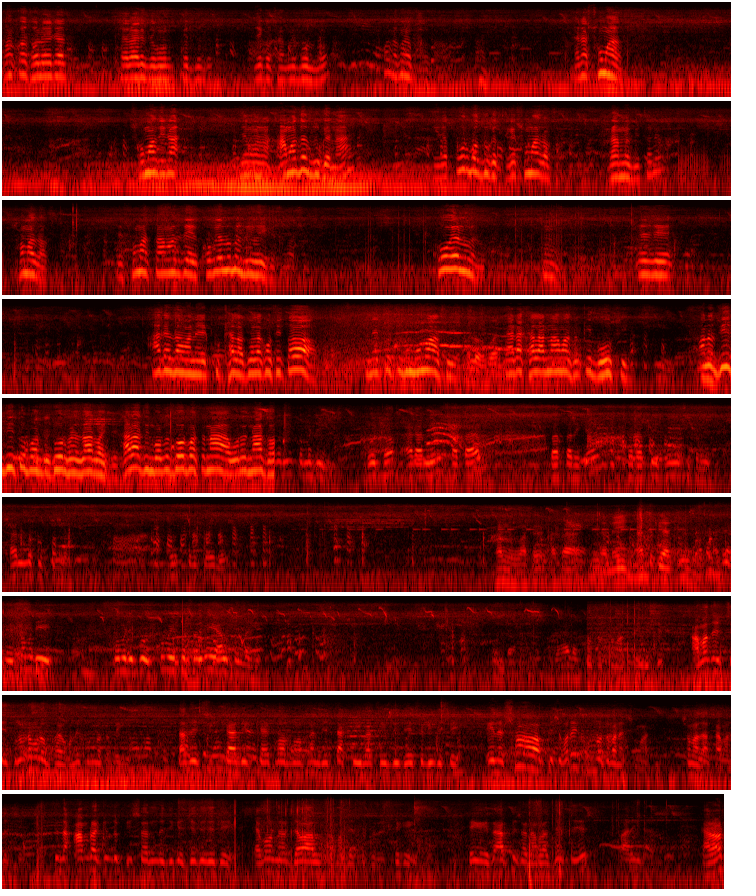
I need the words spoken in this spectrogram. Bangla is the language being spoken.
আমার কথা হলো এটা এর আগে যেমন যে কথাগুলি বলল কথা করে ভালো এটা সমাজ। সমাজ এটা যেমন আমাদের যুগে না, এটা পূর্ব যুগের থেকে সমাজ আছে। গ্রামের ভিতরে সমাজ আছে। এই সমাজটা আমাদের খুব এলোমেলো হয়ে গেছে। খুব এলোমেলো। হুম। এই যে আগে জামানে একটু খেলাধুলা করছি তো মানে একটু একটু মনে আছে। একটা খেলার নাম আছে কি বলছি মানে জি জি তো বলছে দৌড় ফেলে দাঁড় পাইছে সারাদিন বলছে দৌড় পাচ্ছে না ওরে না ধর কমিটি বৈঠক আগামী সাতাশ সাত তারিখে সেটা অনুষ্ঠিত হবে। মসজিদ করলাম কমিটি কমিটি কমিটি প্রসঙ্গে আলোচনা থাকে উন্নত সমাজ হয়ে গেছে আমাদের চেয়ে তুলনামূলকভাবে অনেক উন্নত হয়ে গেছে। তাদের শিক্ষা দীক্ষা, কর্মকাণ্ডে, চাকরি বাকরি, বিদেশে বিদেশে এগুলো সব কিছু অনেক উন্নত মানের সমাজ সমাজ আছে আমাদের চেয়ে কিন্তু আমরা কিন্তু পিছনের দিকে যেতে যেতে এমন দেওয়াল আমাদের পিছনে থেকে গেছে। থেকে গেছে, আর পিছনে আমরা যেতে পারি না। কারণ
